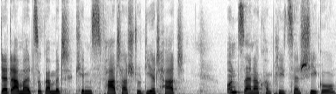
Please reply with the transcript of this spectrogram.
der damals sogar mit Kims Vater studiert hat, und seiner Komplizin Shigo.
